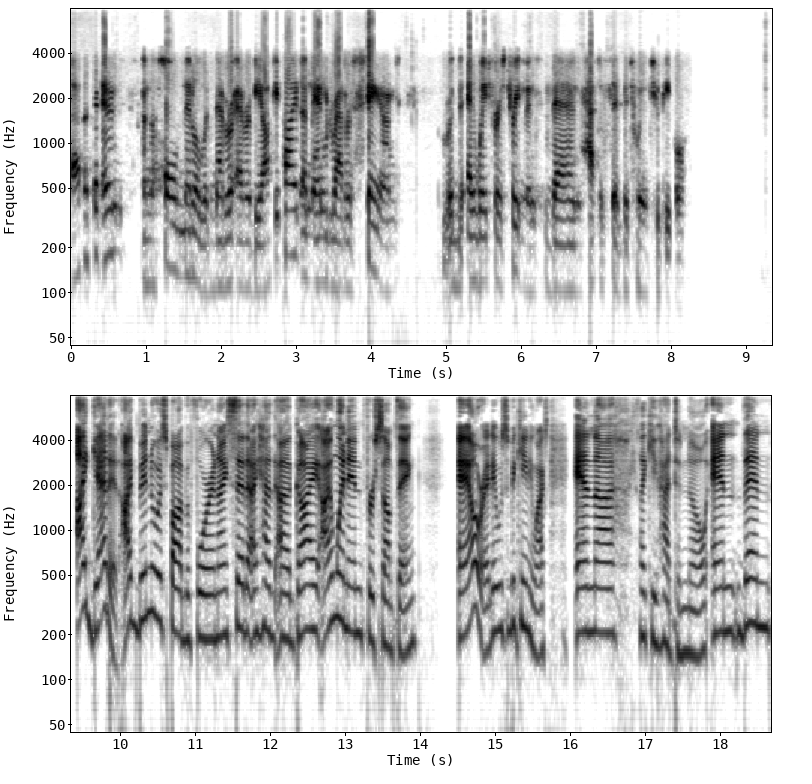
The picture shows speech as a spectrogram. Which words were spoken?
opposite end, and the whole middle would never ever be occupied. A man would rather stand and wait for his treatment than have to sit between two people. I get it. I've been to a spa before, and I said I had a guy. I went in for something. All right, it was a bikini wax, and uh, like you had to know. And then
